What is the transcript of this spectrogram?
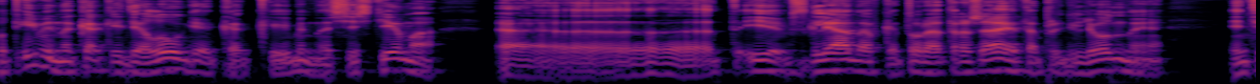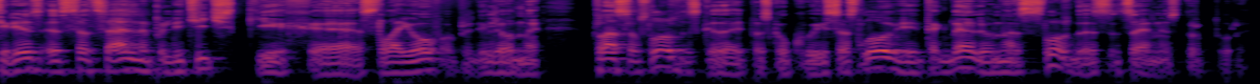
вот именно как идеология, как именно система Э, и взглядов, которые отражают определенные интересы социально-политических э, слоев определенных. Классов сложно сказать, поскольку и сословия и так далее у нас сложная социальная структура,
